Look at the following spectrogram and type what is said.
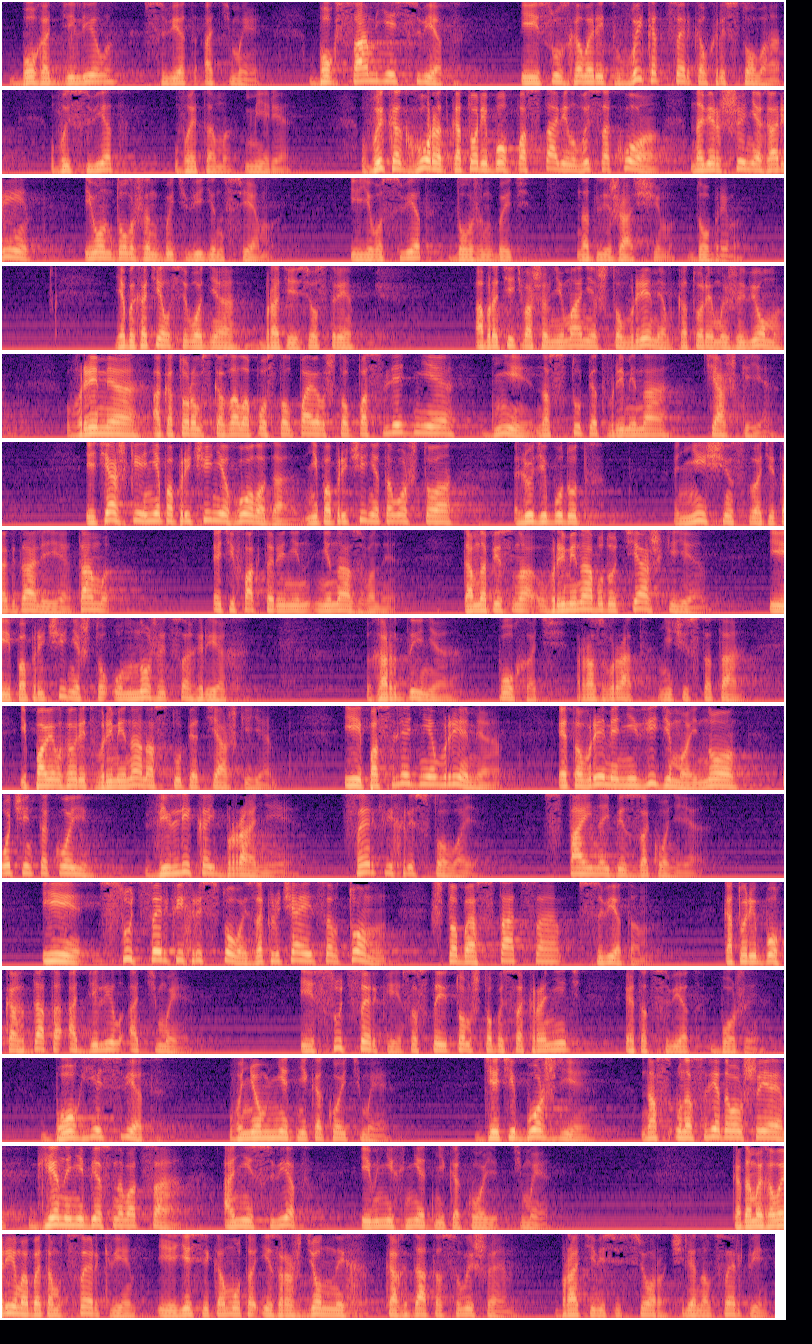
Бог отделил свет от тьмы. Бог сам есть свет. И Иисус говорит, вы, как Церковь Христова, вы свет в этом мире. Вы, как город, который Бог поставил высоко на вершине горы, и он должен быть виден всем. И его свет должен быть надлежащим, добрым. Я бы хотел сегодня, братья и сестры, обратить ваше внимание, что время, в которое мы живем, время, о котором сказал апостол Павел, что последние дни наступят времена тяжкие. И тяжкие не по причине голода, не по причине того, что люди будут нищенствовать и так далее. Там эти факторы не, не названы. Там написано, времена будут тяжкие, и по причине, что умножится грех – гордыня, похоть, разврат, нечистота. И Павел говорит, времена наступят тяжкие. И последнее время – это время невидимой, но очень такой великой брани Церкви Христовой с тайной беззакония. И суть Церкви Христовой заключается в том, чтобы остаться светом, который Бог когда-то отделил от тьмы – и суть церкви состоит в том, чтобы сохранить этот свет Божий. Бог есть свет, в нем нет никакой тьмы. Дети Божьи, унаследовавшие гены Небесного Отца, они свет, и в них нет никакой тьмы. Когда мы говорим об этом в церкви, и если кому-то из рожденных когда-то свыше, братьев и сестер, членов церкви,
